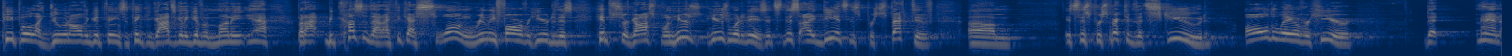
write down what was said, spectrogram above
People like doing all the good things and thinking God's gonna give them money. Yeah. But I, because of that, I think I swung really far over here to this hipster gospel. And here's, here's what it is it's this idea, it's this perspective. Um, it's this perspective that's skewed all the way over here that, man,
